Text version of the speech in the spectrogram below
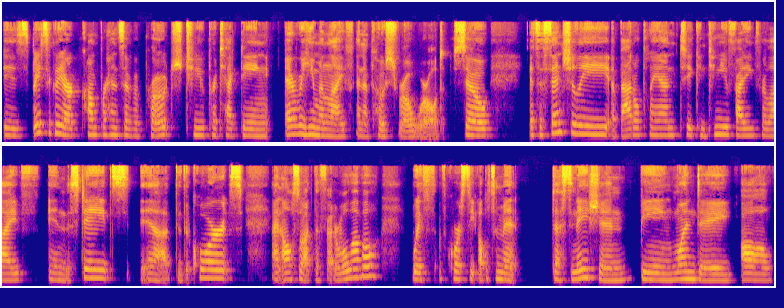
is basically our comprehensive approach to protecting every human life in a post Roe world. So, it's essentially a battle plan to continue fighting for life in the states, uh, through the courts, and also at the federal level, with, of course, the ultimate destination being one day all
